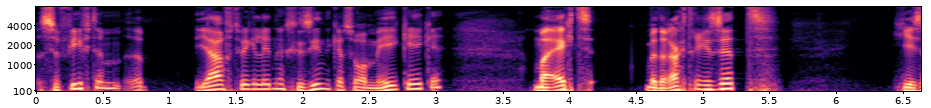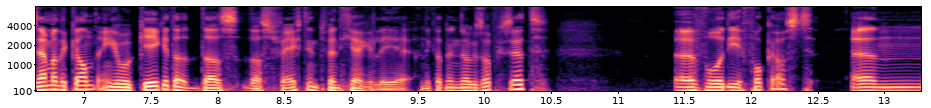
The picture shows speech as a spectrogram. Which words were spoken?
Sophie heeft hem een jaar of twee geleden nog gezien. Ik heb zo wat meegekeken. Maar echt, met erachter gezet... gsm aan de kant en gewoon gekeken. Dat, dat, is, dat is 15, 20 jaar geleden. En ik had hem nog eens opgezet. eh, voor die focast. En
